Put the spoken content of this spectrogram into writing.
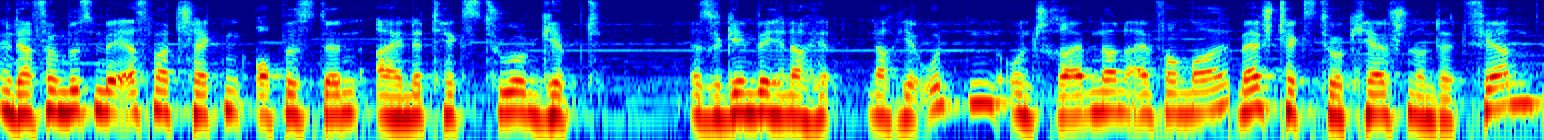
Und dafür müssen wir erstmal checken, ob es denn eine Textur gibt. Also gehen wir hier nach, nach hier unten und schreiben dann einfach mal Mesh-Textur cachen und entfernen.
